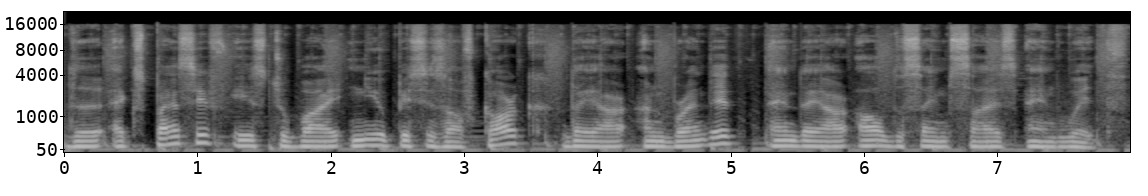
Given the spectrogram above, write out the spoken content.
The expensive is to buy new pieces of cork, they are unbranded and they are all the same size and width.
